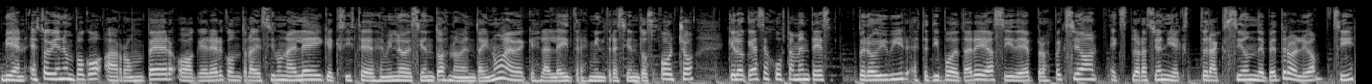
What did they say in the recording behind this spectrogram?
Bien, esto viene un poco a romper o a querer contradecir una ley que existe desde 1999, que es la ley 3308, que lo que hace justamente es prohibir este tipo de tareas, ¿sí? De prospección, exploración y extracción de petróleo, ¿sí?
